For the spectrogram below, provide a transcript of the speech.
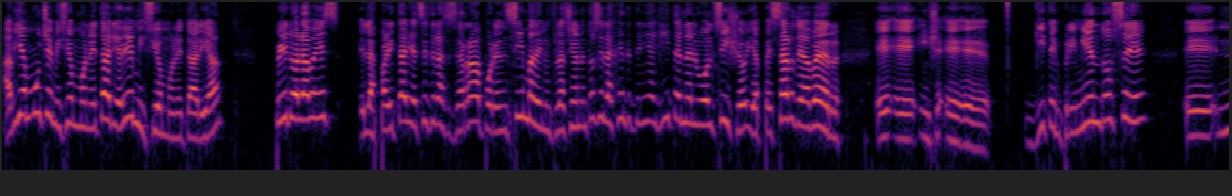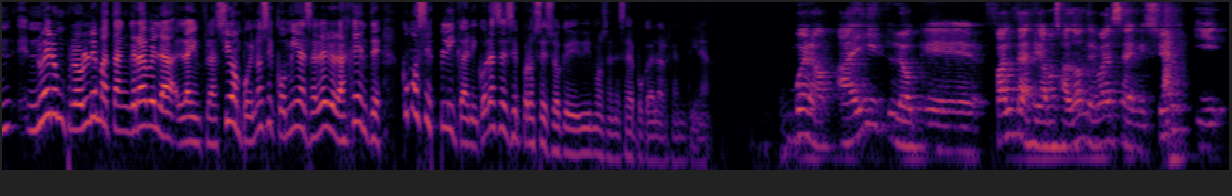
había mucha emisión monetaria, había emisión monetaria, pero a la vez las paritarias, etcétera, se cerraba por encima de la inflación, entonces la gente tenía guita en el bolsillo y a pesar de haber eh, eh, eh, guita imprimiéndose, no era un problema tan grave la, la, inflación, porque no se comía el salario de la gente. ¿Cómo se explica, Nicolás, ese proceso que vivimos en esa época de la Argentina? Bueno, ahí lo que falta es, digamos, a dónde va esa emisión y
